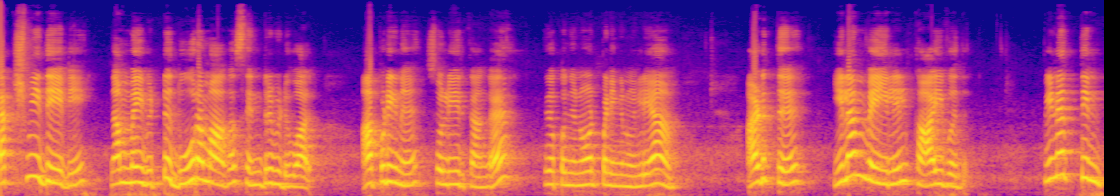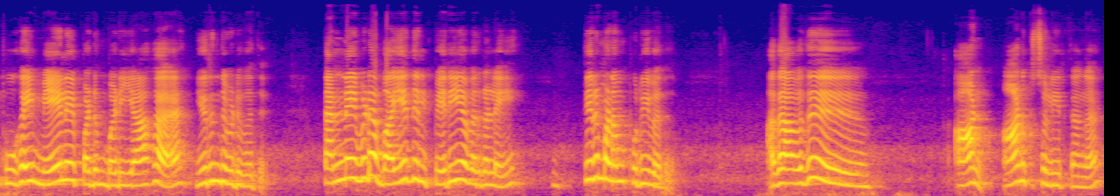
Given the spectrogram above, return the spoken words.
லக்ஷ்மி தேவி நம்மை விட்டு தூரமாக சென்று விடுவாள் அப்படின்னு சொல்லியிருக்காங்க. இதை கொஞ்சம் நோட் பண்ணிக்கணும் இல்லையா? அடுத்து இளம் வெயிலில் காய்வது. பிணத்தின் புகை மேலே படும்படியாக இருந்து விடுவது. தன்னை விட வயதில் பெரியவர்களை திருமணம் புரிவது. அதாவது ஆண் ஆணுக்கு சொல்லியிருக்காங்க.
